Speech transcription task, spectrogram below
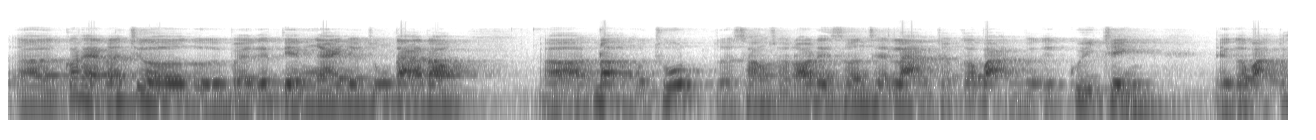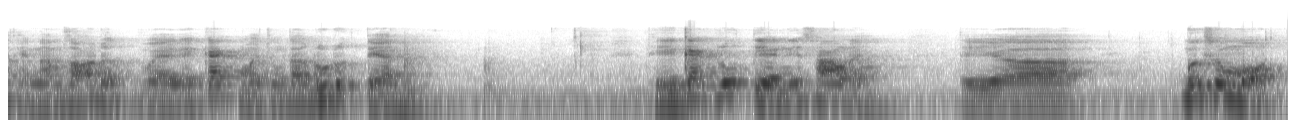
uh, có thể nó chưa gửi về cái tiền ngay cho chúng ta đâu. Đó, đợi một chút rồi xong sau đó thì Sơn sẽ làm cho các bạn về cái quy trình để các bạn có thể nắm rõ được về cái cách mà chúng ta rút được tiền thì cách rút tiền như sau này. Thì uh, bước số 1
